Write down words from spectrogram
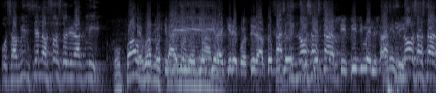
Ο Σαββίδης θέλει να σώσει τον Ηρακλή. Ο Πάου Εγώ δεν από έχει τη καλή Κέρκυρα, ομάδα. κύριε Κωστήρα, αυτό που Θα λέει η στηνόσασταν, Κέρκυρα ψηφίζει με θα Λισανίδη. στηνόσασταν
